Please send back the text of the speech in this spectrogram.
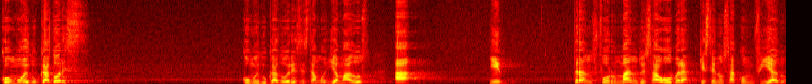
Como educadores. Como educadores estamos llamados a ir transformando esa obra que se nos ha confiado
